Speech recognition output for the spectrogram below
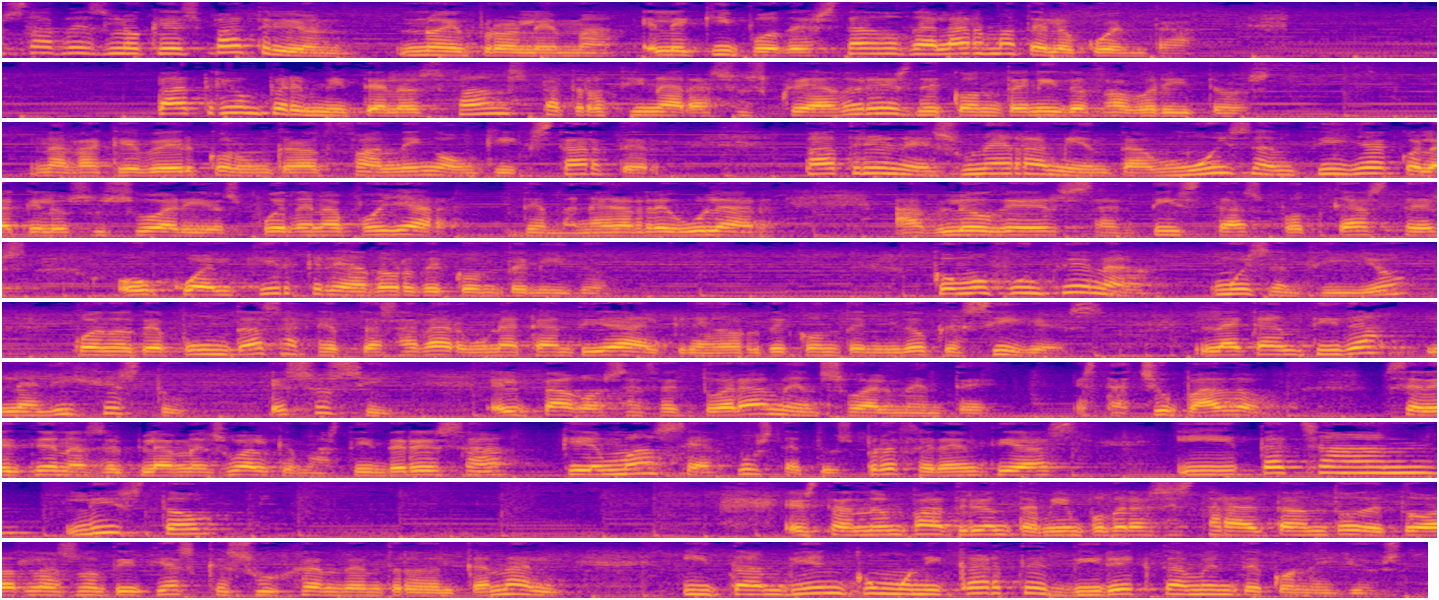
¿No sabes lo que es Patreon? No hay problema, el equipo de estado de alarma te lo cuenta. Patreon permite a los fans patrocinar a sus creadores de contenido favoritos. Nada que ver con un crowdfunding o un Kickstarter. Patreon es una herramienta muy sencilla con la que los usuarios pueden apoyar de manera regular a bloggers, artistas, podcasters o cualquier creador de contenido. ¿Cómo funciona? Muy sencillo. Cuando te apuntas, aceptas a dar una cantidad al creador de contenido que sigues. La cantidad la eliges tú. Eso sí, el pago se efectuará mensualmente. Está chupado. Seleccionas el plan mensual que más te interesa, que más se ajuste a tus preferencias y ¡tachan! ¡Listo! Estando en Patreon también podrás estar al tanto de todas las noticias que surjan dentro del canal y también comunicarte directamente con ellos.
